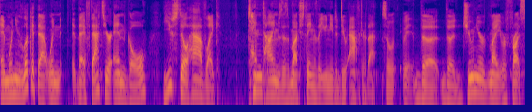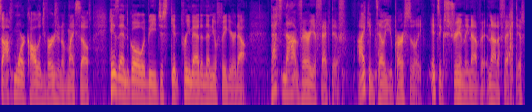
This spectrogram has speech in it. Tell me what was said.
And when you look at that when if that's your end goal, you still have like 10 times as much things that you need to do after that. So eh, the the junior my or sophomore college version of myself, his end goal would be just get pre-med and then you'll figure it out. That's not very effective. I can tell you personally, it's extremely not not effective.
